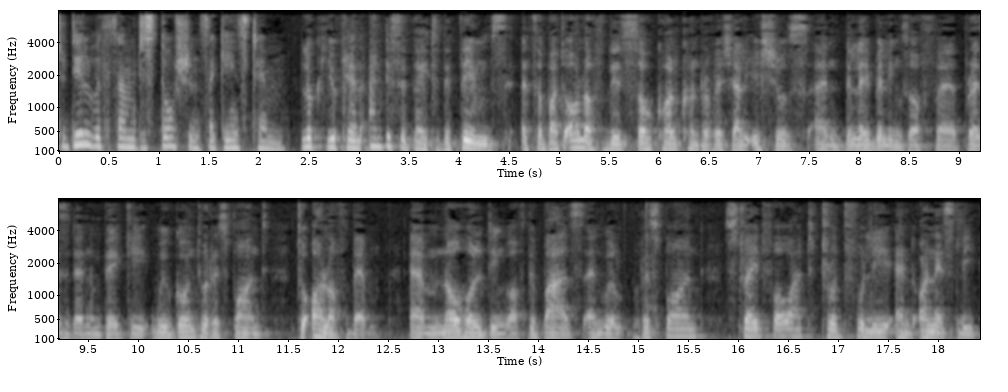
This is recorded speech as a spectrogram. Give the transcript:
to deal with some distortions against him. Look, you can anticipate the themes. It's about all of these so-called controversial issues and the labelings of uh, President Mbeki. We're going to respond to all of them um, no holding of the bars and we'll respond straightforward, truthfully, and honestly.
